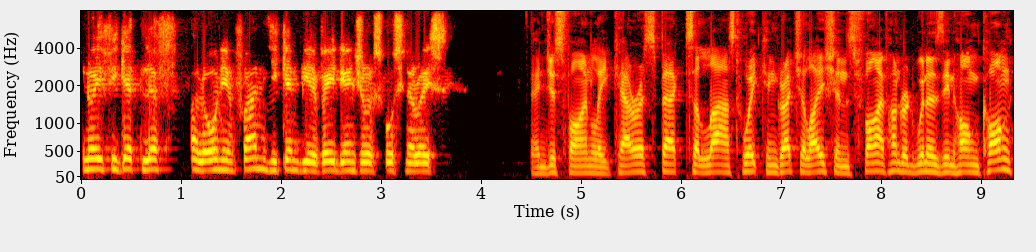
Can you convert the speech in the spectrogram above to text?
you know if he get left alone in front he can be a very dangerous horse in a race and just finally, Karis, back to last week. Congratulations, 500 winners in Hong Kong,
